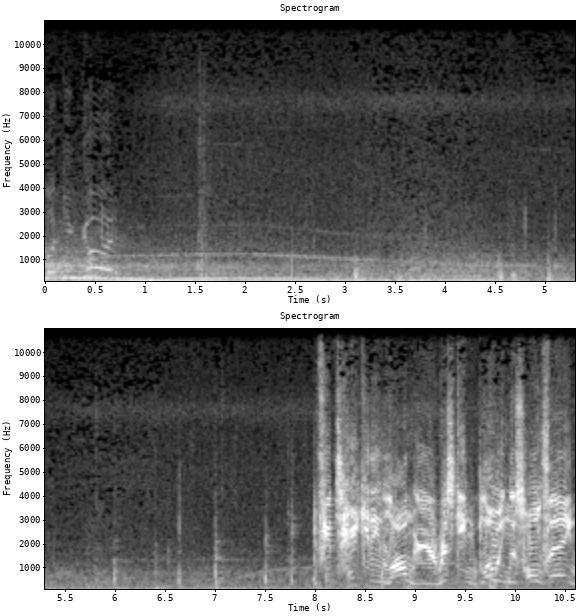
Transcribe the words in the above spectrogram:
Looking good. If you take any longer, you're risking blowing this whole thing.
